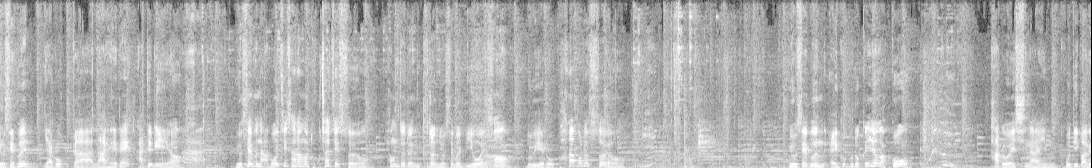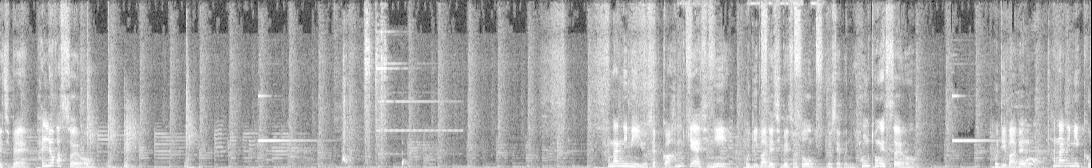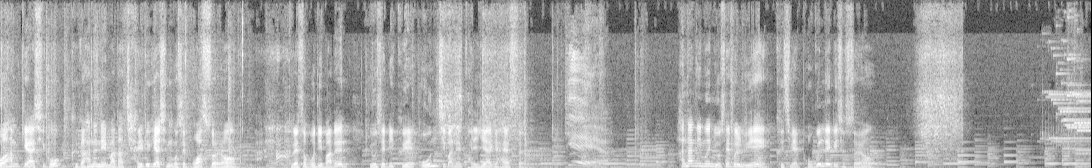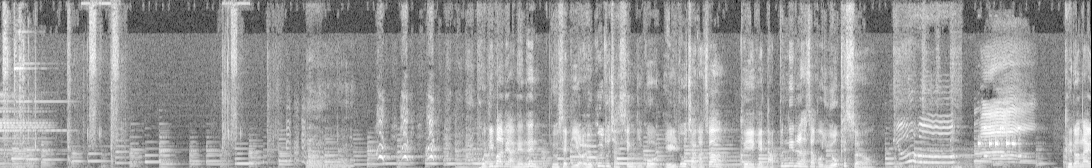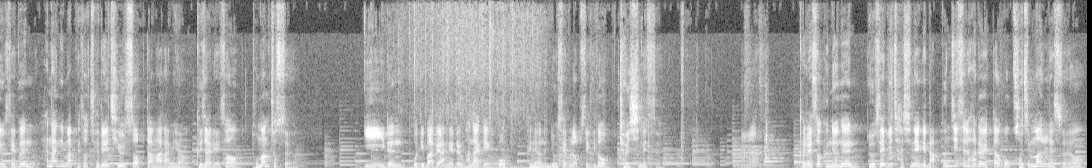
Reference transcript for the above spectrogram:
요셉은 야곱과 라헬의 아들이에요. 아. 요셉은 아버지 사랑을 독차지했어요. 형들은 그런 요셉을 미워해서 어. 노예로 팔아버렸어요. 이? 요셉은 애굽으로 끌려갔고 으. 바로의 신하인 보디발의 집에 팔려갔어요. 하나님이 요셉과 함께 하시니 보디발의 집에서도 요셉은 형통했어요. 보디발은 오. 하나님이 그와 함께 하시고 그가 하는 일마다 잘 되게 하시는 것을 보았어요. 그래서 보디발은 요셉이 그의 온 집안을 관리하게 하였어요. 예. 하나님은 요셉을 위해 그 집에 복을 내리셨어요. 보디발의 아내는 요셉이 얼굴도 잘생기고 일도 잘하자 그에게 나쁜 일을 하자고 유혹했어요. 그러나 요셉은 하나님 앞에서 죄를 지을 수 없다 말하며 그 자리에서 도망쳤어요. 이 일은 보디발의 아내를 화나게 했고 그녀는 요셉을 없애기로 결심했어요. 그래서 그녀는 요셉이 자신에게 나쁜 짓을 하려 했다고 거짓말을 했어요.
